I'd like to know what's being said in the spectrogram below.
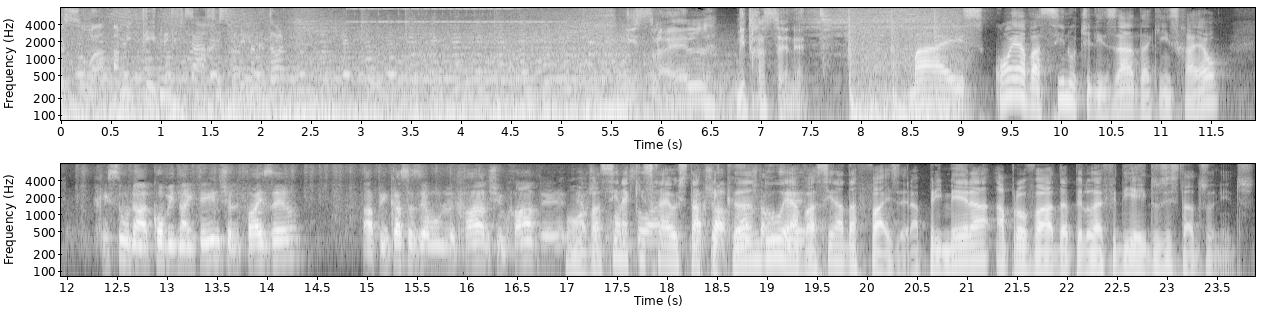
בשורה אמיתית. מבצע החיסונים הגדול. ישראל מתחסנת. Mas qual é a vacina utilizada aqui em Israel? חיסון ה-COVID-19 של פייזר. Bom, a vacina que Israel está aplicando é a vacina da Pfizer, a primeira aprovada pelo FDA dos Estados Unidos.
